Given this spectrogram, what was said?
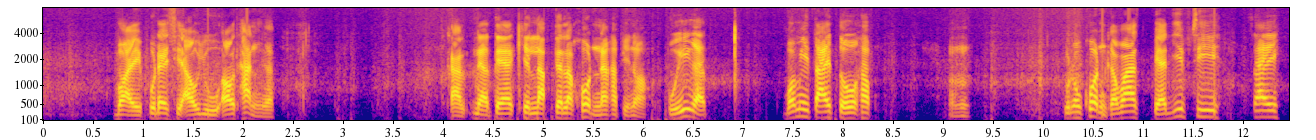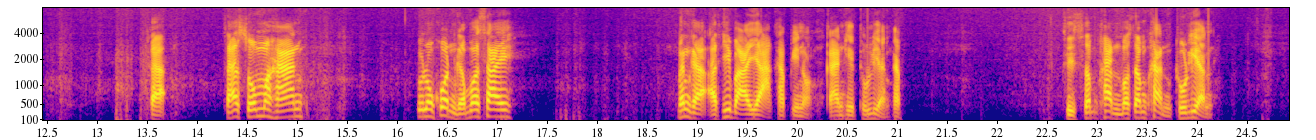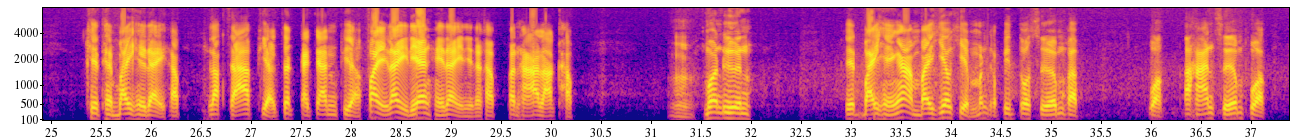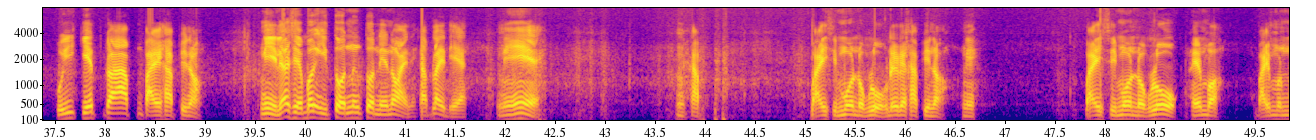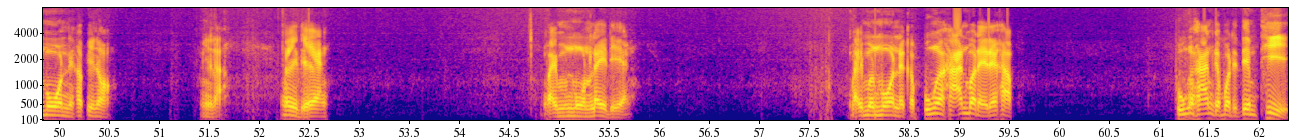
บ่อยผู้ใดสิเอาอยู่เอาท่านครับ การแล้วแต่เคล็ดลับแต่ละคนนะครับพี่น้องปุ๋ยกับบ่มีตายโตครับคุณลงคนกับว่าแปดยี่สี่ใส่กะสะสมอาหารคุณลงคนกับว่าใส่มันก็อธิบายยากครับพี่น้องการเฮ็ดทุเรียนครับสิสำคัญบ่สำคัญทุเรียนเฮ็ดให้ใบให้ได้ครับ รักษาเพียจักระจันเพียไฟไล่แดงให้ได้นี่นะครับ ปัญหาหลักครับ อืมม้วนอื่น เห็ดใบแห้งามใบเขียวเข็มมันก็เป็นตัวเสริมครับพวกอาหารเสริมพวกปุ๋ยเก็ดราบไปครับพี่น้องนี่แล้วเสียเบิ้งอีกตัวหนึ่งตัวน้อยๆนี่ครับไล่แดงนี่นี่ครับใบสีม่วงดอกโลกได้เลยครับพี่น้องนี่ใบสีม่วงดอกโลกเห็นบ่ใบมันม่วงนี่ครับพี่น้องนี่แหละไล่แดงใบมันม่วงไล่แดงใบมันม่วงเนี่ยกับปรุงอาหารบ่ได้เลยครับปรุงอาหารกับบไดเต็มที่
